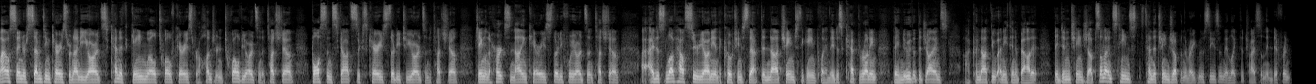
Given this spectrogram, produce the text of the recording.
Miles Sanders, 17 carries for 90 yards. Kenneth Gainwell, 12 carries for 112 yards and a touchdown. Boston Scott, 6 carries, 32 yards and a touchdown. Jalen Hurts, 9 carries, 34 yards and a touchdown. I, I just love how Sirianni and the coaching staff did not change the game plan. They just kept running. They knew that the Giants uh, could not do anything about it. They didn't change up. Sometimes teams tend to change up in the regular season. They like to try something different,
